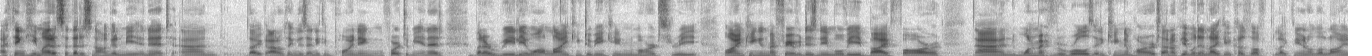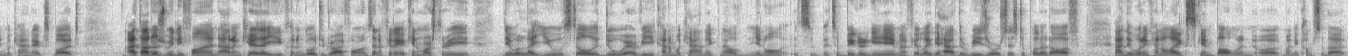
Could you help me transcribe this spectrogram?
I think he might have said that it's not gonna be in it, and like I don't think there's anything pointing for it to be in it. But I really want Lion King to be in Kingdom Hearts 3. Lion King is my favorite Disney movie by far, and one of my favorite worlds in Kingdom Hearts. I know people didn't like it because of like you know the lion mechanics, but I thought it was really fun. I don't care that you couldn't go to drive forms, and I feel like at Kingdom Hearts 3, they will let you still do every kind of mechanic. Now, you know, it's a, it's a bigger game. I feel like they have the resources to pull it off, and they wouldn't kind of like skimp out when uh, when it comes to that.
